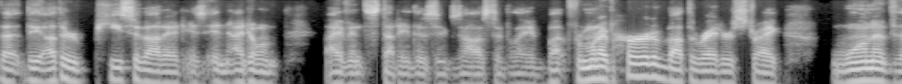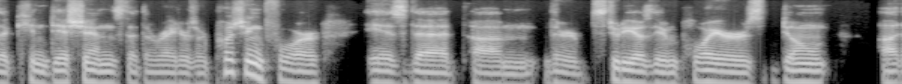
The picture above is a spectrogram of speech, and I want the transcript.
the the other piece about it is and I don't I haven't studied this exhaustively, but from what I've heard about the writers strike, one of the conditions that the writers are pushing for is that um their studios, the employers don't uh,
